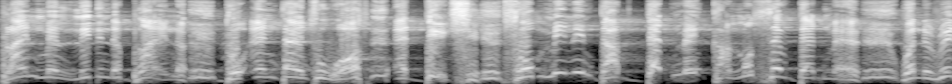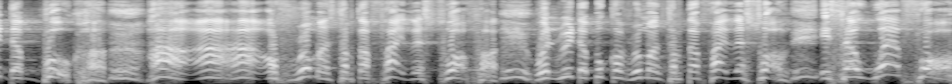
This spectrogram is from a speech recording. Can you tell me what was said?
Blind men leading the blind to enter into what? A ditch. So, meaning that men cannot save dead men. When they read the book uh, uh, uh, of Romans, chapter 5, verse 12, uh, when read the book of Romans, chapter 5, verse 12, it said, Wherefore,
